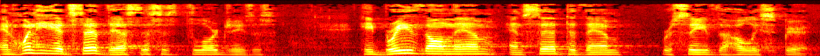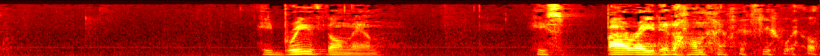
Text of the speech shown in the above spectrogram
And when he had said this, this is the Lord Jesus, he breathed on them and said to them, receive the Holy Spirit. He breathed on them. He spirated on them, if you will.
